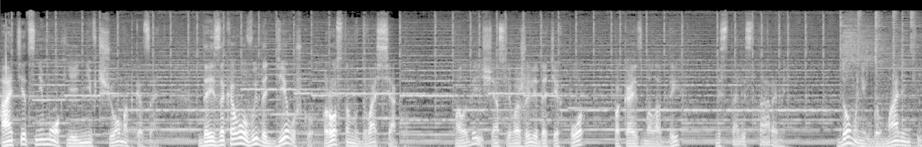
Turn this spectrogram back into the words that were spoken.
а отец не мог ей ни в чем отказать. Да и за кого выдать девушку ростом в два сяку? Молодые счастливо жили до тех пор, пока из молодых не стали старыми. Дом у них был маленький,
